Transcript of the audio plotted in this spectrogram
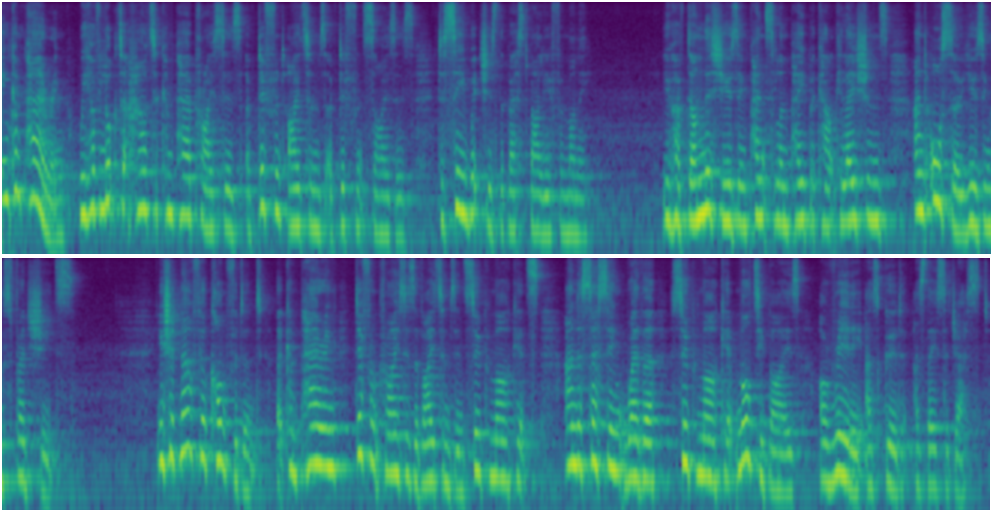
In comparing, we have looked at how to compare prices of different items of different sizes to see which is the best value for money. You have done this using pencil and paper calculations and also using spreadsheets. You should now feel confident at comparing different prices of items in supermarkets and assessing whether supermarket multi-buys are really as good as they suggest.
